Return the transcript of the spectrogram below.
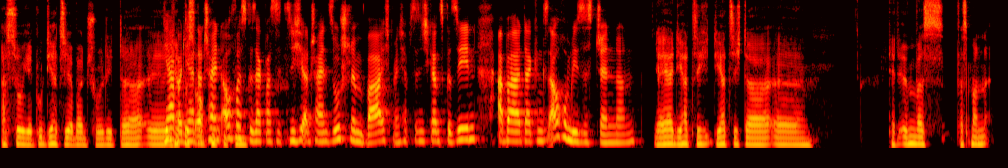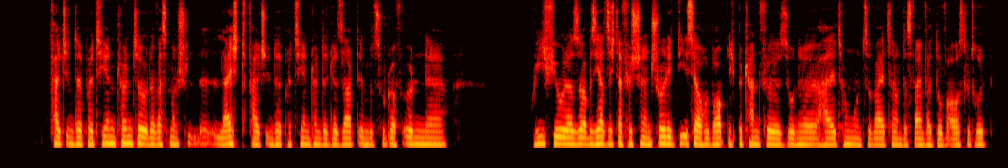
Ach so, ja, du, die hat sich aber entschuldigt. Da, äh, ja, aber die hat anscheinend auch was gesagt, was jetzt nicht anscheinend so schlimm war. Ich meine, ich habe es nicht ganz gesehen, aber da ging es auch um dieses Gendern. Ja, ja, die hat sich, die hat sich da, äh, die hat irgendwas, was man falsch interpretieren könnte oder was man leicht falsch interpretieren könnte, gesagt in Bezug auf irgendeine Review oder so, aber sie hat sich dafür schon entschuldigt. Die ist ja auch überhaupt nicht bekannt für so eine Haltung und so weiter und das war einfach doof ausgedrückt.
